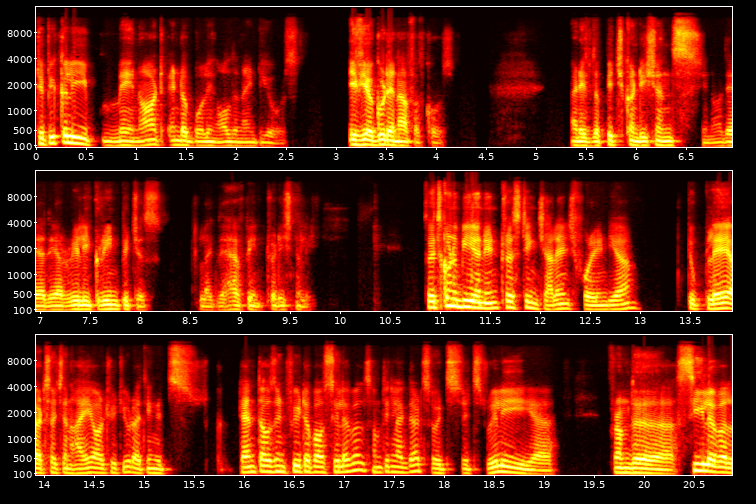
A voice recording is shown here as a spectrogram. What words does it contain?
typically may not end up bowling all the 90 overs if you're good enough, of course. And if the pitch conditions, you know, they are, they are really green pitches like they have been traditionally. So it's going to be an interesting challenge for India to play at such an high altitude. I think it's 10,000 feet above sea level, something like that. So it's it's really uh, from the sea level.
